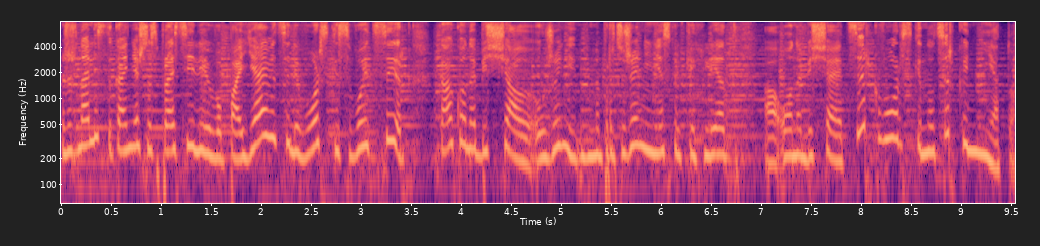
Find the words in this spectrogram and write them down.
Журналисты, конечно, спросили его, появится ли в Орске свой цирк. Как он обещал, уже не, на протяжении нескольких лет а, он обещает цирк в Орске, но цирка нету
